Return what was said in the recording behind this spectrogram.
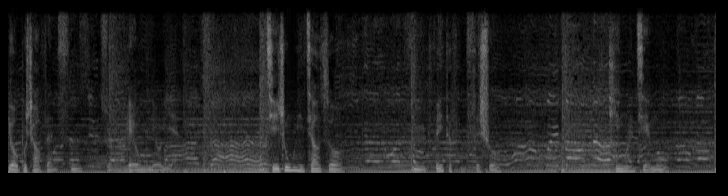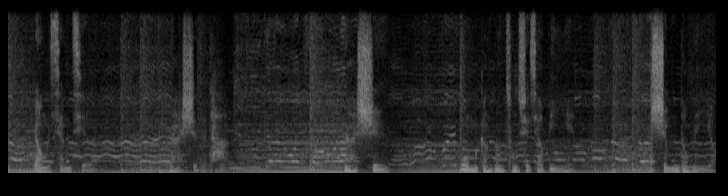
有不少粉丝给我们留言，其中一位叫做雨飞的粉丝说：“听完节目，让我想起了那时的他。那时我们刚刚从学校毕业，什么都没有。”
